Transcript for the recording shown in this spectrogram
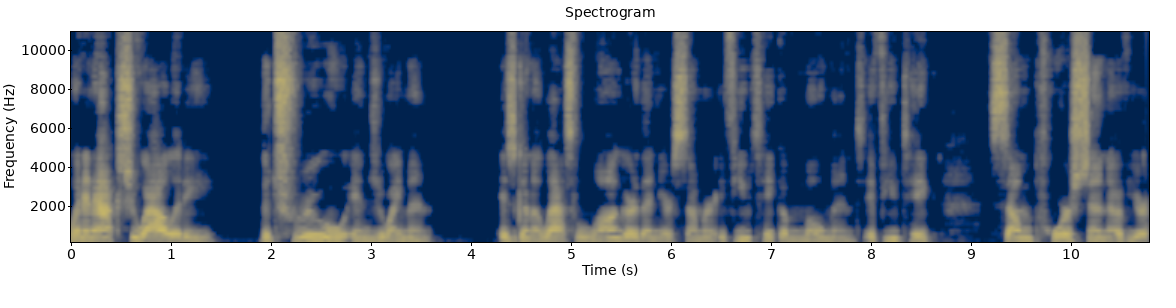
When in actuality, the true enjoyment is going to last longer than your summer if you take a moment, if you take some portion of your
